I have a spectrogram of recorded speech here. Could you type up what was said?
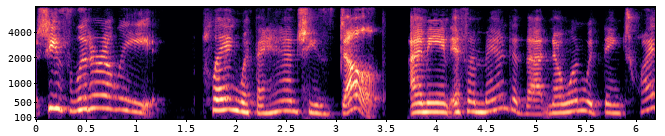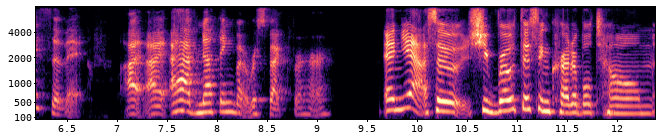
She's literally playing with the hand she's dealt. I mean, if a man did that, no one would think twice of it. I, I, I have nothing but respect for her. And yeah, so she wrote this incredible tome.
